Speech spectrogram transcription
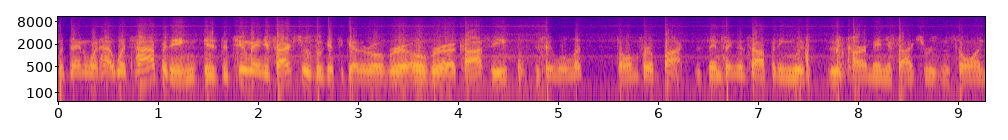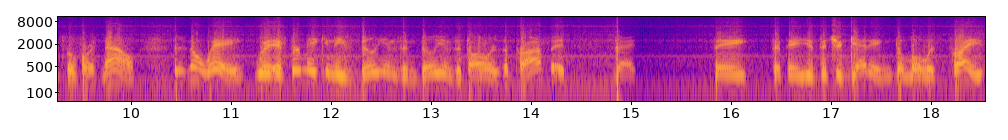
But then what ha- what's happening is the two manufacturers will get together over over a coffee and say, well, let's sell them for a buck. The same thing that's happening with the car manufacturers and so on and so forth. Now, there's no way if they're making these billions and billions of dollars of profit that they that they that you're getting the lowest price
